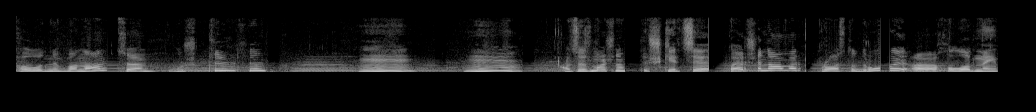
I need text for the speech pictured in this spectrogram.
Холодний банан. Це у шкірці. Мм. Мм. А це смачно. Шкірці перший номер, просто другий, а холодний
